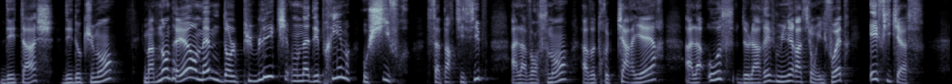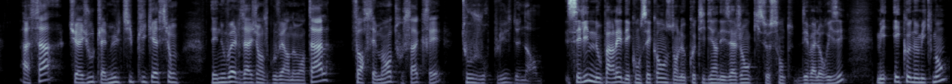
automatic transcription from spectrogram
des tâches, des documents. Maintenant d'ailleurs, même dans le public, on a des primes aux chiffres. Ça participe à l'avancement, à votre carrière, à la hausse de la rémunération. Il faut être efficace. À ça, tu ajoutes la multiplication des nouvelles agences gouvernementales. Forcément, tout ça crée toujours plus de normes. Céline nous parlait des conséquences dans le quotidien des agents qui se sentent dévalorisés, mais économiquement,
